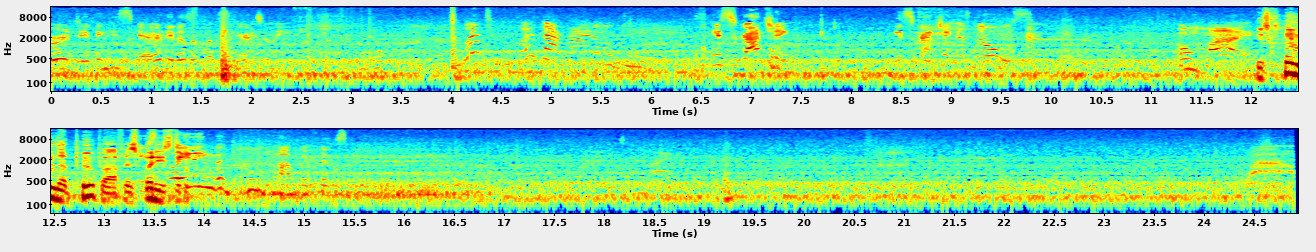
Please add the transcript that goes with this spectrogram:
bird. Do you think he's scared? He doesn't look scared to me. What? What is that rhino doing? He's scratching. He's scratching his nose. Oh my. He's cleaning the poop off is what he's doing. cleaning the poop.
